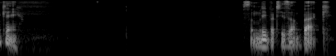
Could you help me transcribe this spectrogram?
Okay. Some liberties are back.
